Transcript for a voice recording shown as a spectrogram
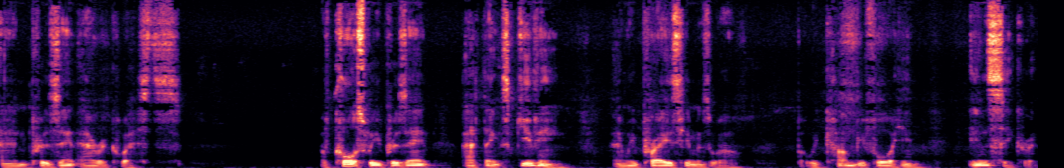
and present our requests. Of course, we present our thanksgiving and we praise him as well. But we come before him in secret.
